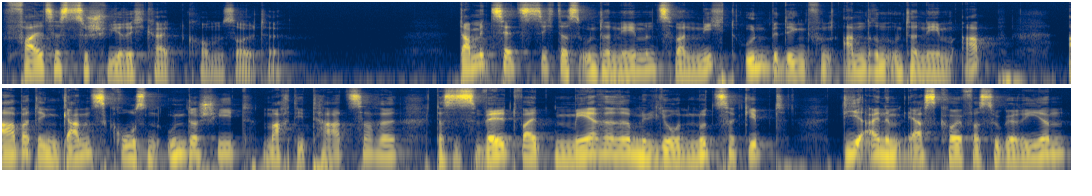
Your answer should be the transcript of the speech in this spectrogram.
falls es zu Schwierigkeiten kommen sollte. Damit setzt sich das Unternehmen zwar nicht unbedingt von anderen Unternehmen ab, aber den ganz großen Unterschied macht die Tatsache, dass es weltweit mehrere Millionen Nutzer gibt, die einem Erstkäufer suggerieren,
